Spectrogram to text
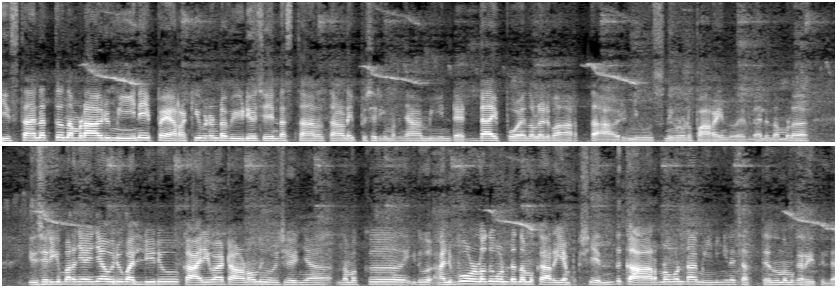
ഈ സ്ഥാനത്ത് നമ്മുടെ ആ ഒരു മീനെ ഇപ്പം ഇറക്കി വിടേണ്ട വീഡിയോ ചെയ്യേണ്ട സ്ഥാനത്താണ് ഇപ്പോൾ ശരിക്കും പറഞ്ഞാൽ ആ മീൻ ഡെഡായി പോയെന്നുള്ളൊരു വാർത്ത ആ ഒരു ന്യൂസ് നിങ്ങളോട് പറയുന്നത്. എന്തായാലും നമ്മൾ ഇത് ശരിക്കും പറഞ്ഞു കഴിഞ്ഞാൽ ഒരു വലിയൊരു കാര്യമായിട്ടാണോ എന്ന് ചോദിച്ചു കഴിഞ്ഞാൽ നമുക്ക് ഇത് അനുഭവം ഉള്ളത് കൊണ്ട് നമുക്കറിയാം. പക്ഷേ എന്ത് കാരണം കൊണ്ട് ആ മീൻ ഇങ്ങനെ ചത്തതെന്ന് നമുക്കറിയത്തില്ല.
